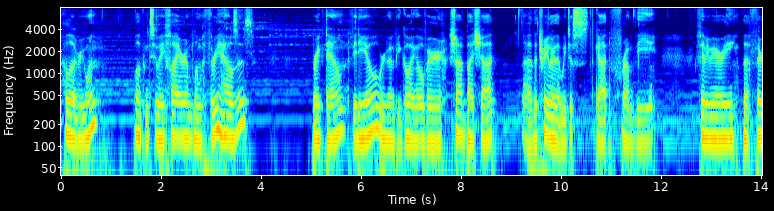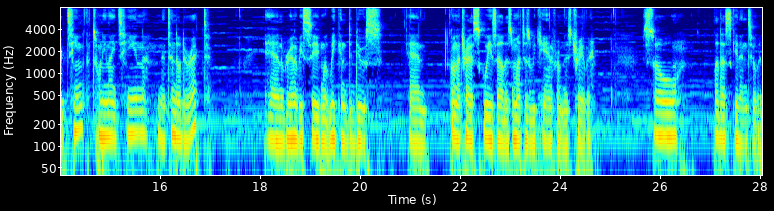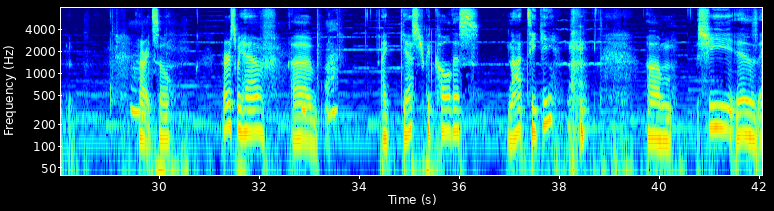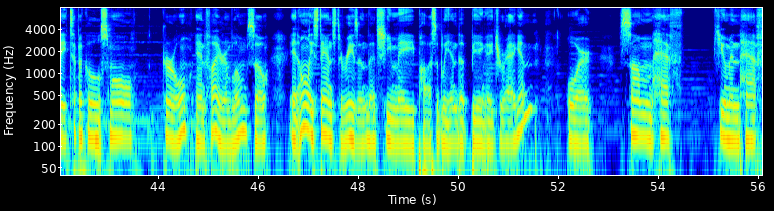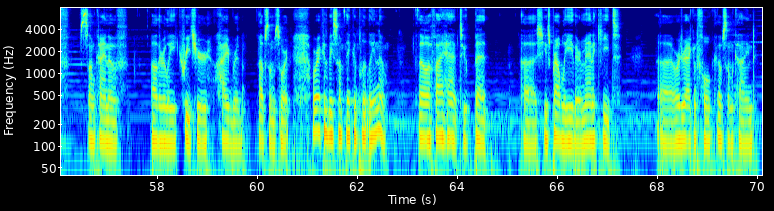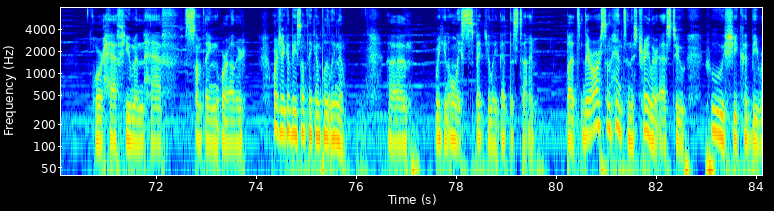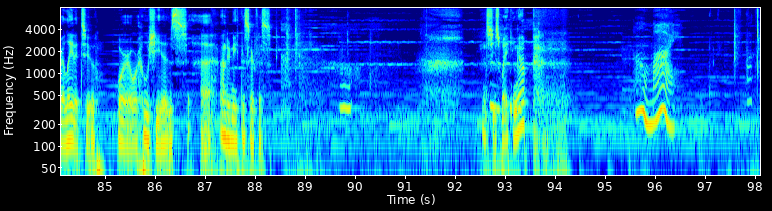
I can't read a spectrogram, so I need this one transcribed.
Hello, everyone. Welcome to a Fire Emblem Three Houses breakdown video. We're going to be going over shot by shot uh, the trailer that we just got from the February the 13th, 2019 Nintendo Direct. And we're going to be seeing what we can deduce and going to try to squeeze out as much as we can from this trailer. So, let us get into it. Alright, so first we have, uh, I guess you could call this not Tiki. um, she is a typical small girl in Fire Emblem, so it only stands to reason that she may possibly end up being a dragon or some half human, half some kind of otherly creature hybrid of some sort, or it could be something completely new. Though, if I had to bet, uh, she's probably either Manakete uh, or dragon folk of some kind, or half human, half something or other, or she could be something completely new. Uh, we can only speculate at this time. But there are some hints in this trailer as to who she could be related to, or, or who she is uh, underneath the surface. And she's waking up. Oh my.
